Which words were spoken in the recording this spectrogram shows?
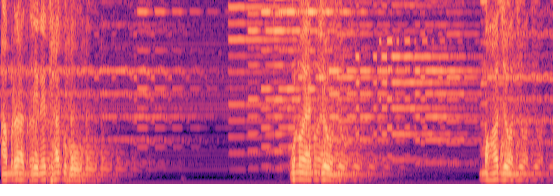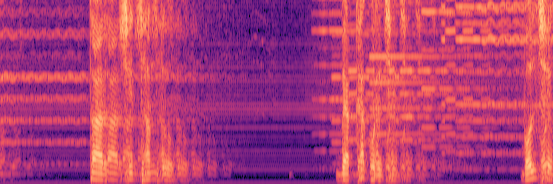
আমরা জেনে থাকব কোনো একজন মহাজন তার সিদ্ধান্ত ব্যাখ্যা করেছেন বলছেন,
